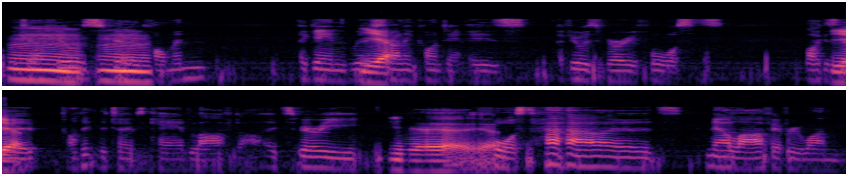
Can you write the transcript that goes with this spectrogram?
which I feel is Mm, fairly mm. common. Again, with Yeah. Australian content is I feel it's very forced. Like it's Yeah. I think the term's canned laughter. It's very Yeah. Yeah. forced. Haha, it's now laugh everyone.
